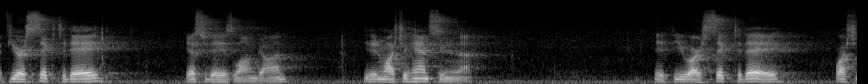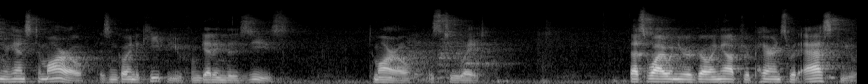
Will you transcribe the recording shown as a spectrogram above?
If you are sick today, yesterday is long gone. You didn't wash your hands soon enough. If you are sick today, washing your hands tomorrow isn't going to keep you from getting the disease. Tomorrow is too late. That's why when you were growing up, your parents would ask you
